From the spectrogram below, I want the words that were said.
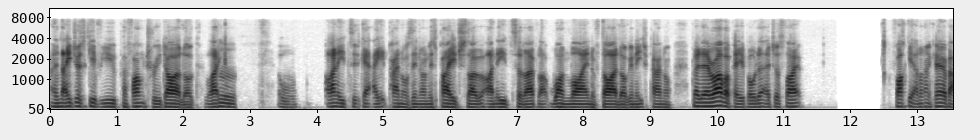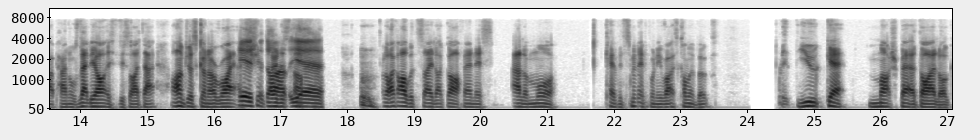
and they just give you perfunctory dialogue, like, Mm. oh, I need to get eight panels in on this page, so I need to have like one line of dialogue in each panel. But there are other people that are just like, fuck it, I don't care about panels. Let the artist decide that. I'm just gonna write a Here's shit the load dial. of stuff. Yeah. Like I would say, like Garth Ennis, Alan Moore, Kevin Smith when he writes comic books. You get much better dialogue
